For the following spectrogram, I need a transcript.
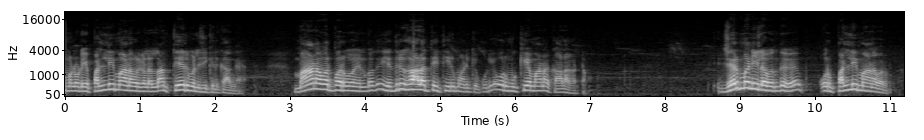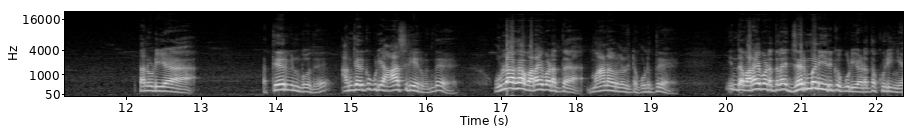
நம்மளுடைய பள்ளி மாணவர்கள் எல்லாம் தேர்வு எழுதிக்கிருக்காங்க. மாணவர் பருவம் என்பது எதிர்காலத்தை தீர்மானிக்கக்கூடிய ஒரு முக்கியமான காலகட்டம். ஜெர்மனியில் வந்து ஒரு பள்ளி மாணவர் தன்னுடைய தேர்வின் போது அங்கே இருக்கக்கூடிய ஆசிரியர் வந்து உலக வரைபடத்தை மாணவர்கள்ட்ட கொடுத்து இந்த வரைபடத்தில் ஜெர்மனி இருக்கக்கூடிய இடத்த குறிங்க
